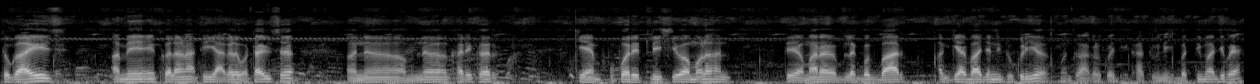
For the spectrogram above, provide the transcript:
તો ગાઈઝ અમે કલાણાથી આગળ વટાવ્યું છે અને અમને ખરેખર કેમ્પ ઉપર એટલી સેવા મળે ને તે અમારા લગભગ બાર અગિયાર બાર જણની ટુકડી છે મને તો આગળ કોઈ દેખાતું નહીં. બત્તીમાં જ ભાઈ.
